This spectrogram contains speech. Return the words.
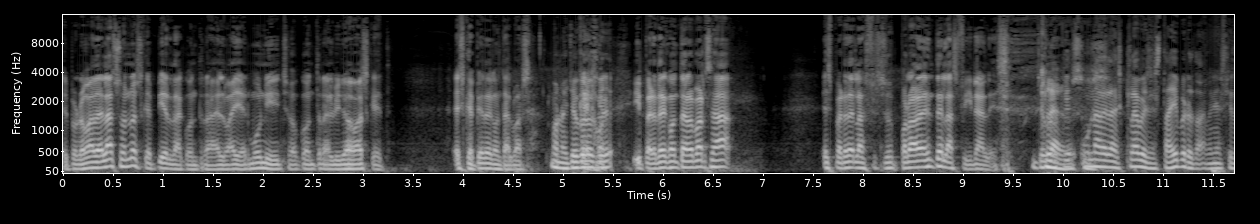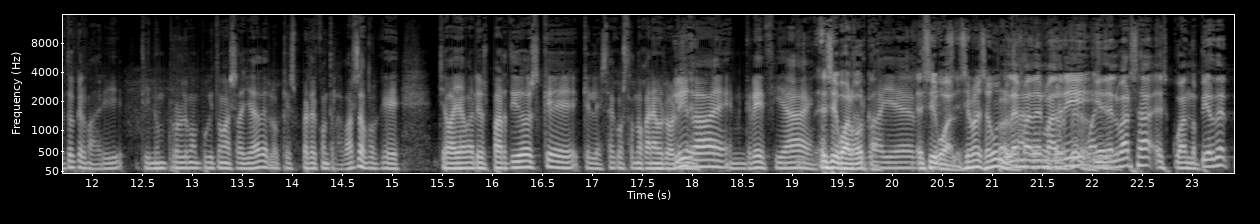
el problema de Lasso no es que pierda contra el Bayern Múnich o contra el Bilbao Basket, es que pierde contra el Barça. Bueno, yo creo que- Y perder contra el Barça es perder las, probablemente las finales. Yo creo que una de las claves está ahí, pero también es cierto que el Madrid tiene un problema un poquito más allá de lo que es perder contra el Barça, porque lleva ya varios partidos que, que le está costando ganar Euroliga, en Grecia, en Es igual, Gorka. Bayern. Es igual. Sí, sí, va el segundo. problema del Madrid y del Barça es cuando pierden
